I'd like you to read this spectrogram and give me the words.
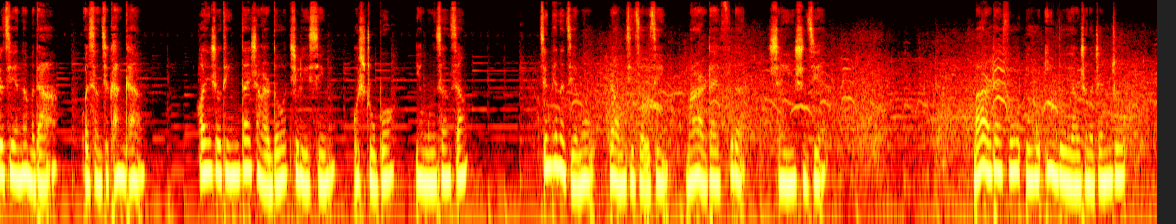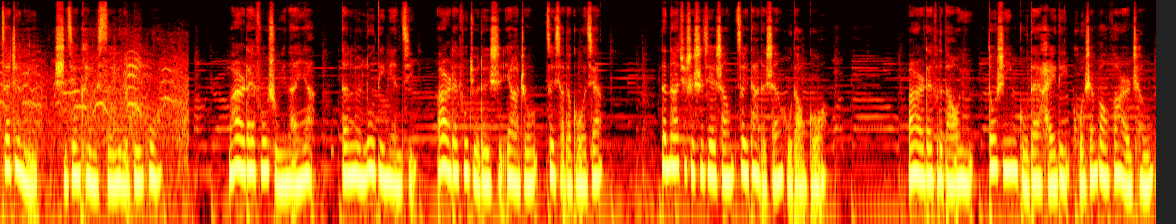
世界那么大，我想去看看。欢迎收听《带上耳朵去旅行》，我是主播柠檬香香。今天的节目，让我们一起走进马尔代夫的声音世界。马尔代夫犹如印度洋上的珍珠，在这里，时间可以随意的挥霍。马尔代夫属于南亚，单论陆地面积，马尔代夫绝对是亚洲最小的国家。但它却是世界上最大的珊瑚岛国。马尔代夫的岛屿都是因古代海底火山爆发而成，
